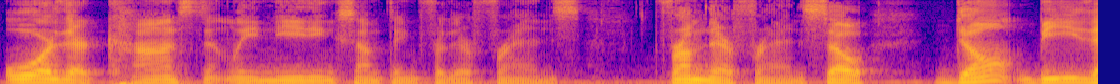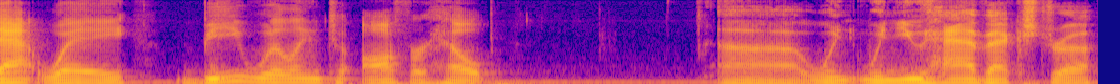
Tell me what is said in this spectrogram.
or they're constantly needing something for their friends from their friends. So don't be that way. Be willing to offer help uh, when when you have extra.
